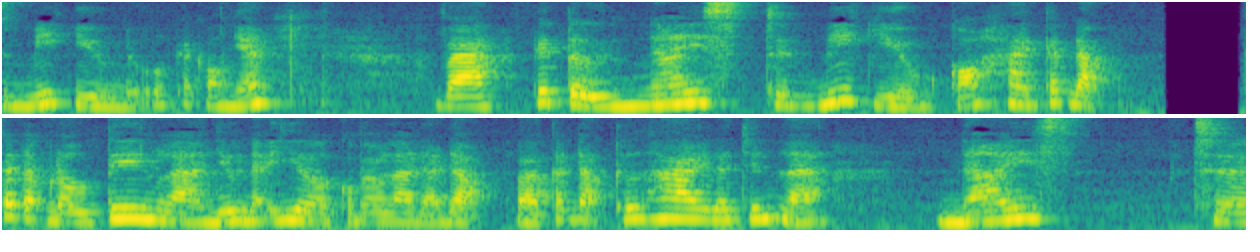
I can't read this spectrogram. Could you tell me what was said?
to meet you nữa các con nhé. Và cái từ nice to meet you có hai cách đọc. Cách đọc đầu tiên là như nãy giờ cô Bella đã đọc và cách đọc thứ hai đó chính là nice to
